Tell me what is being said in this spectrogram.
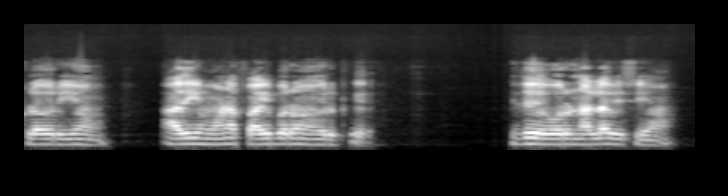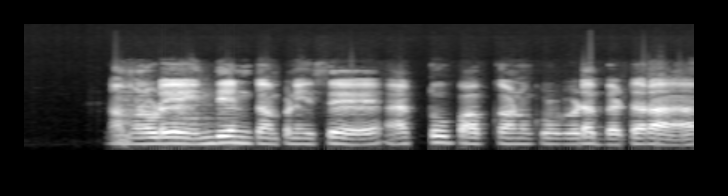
கலோரியும் அதிகமான ஃபைபரும் இருக்குது இது ஒரு நல்ல விஷயம். நம்மளுடைய இந்தியன் கம்பெனிஸே ஆக்டிவ் பாப்கார்னுக்கு விட பெட்டராக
